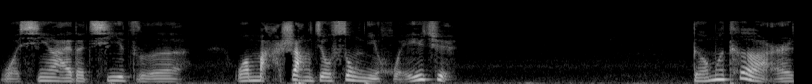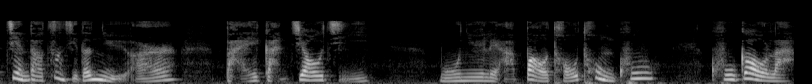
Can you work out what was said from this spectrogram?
我心爱的妻子，我马上就送你回去。”德莫特尔见到自己的女儿，百感交集，母女俩抱头痛哭。哭够了，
